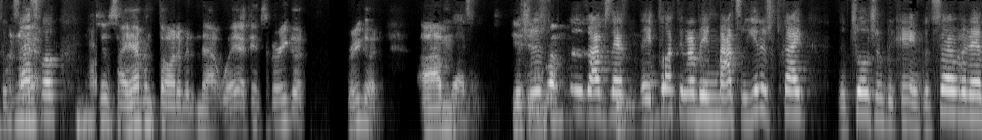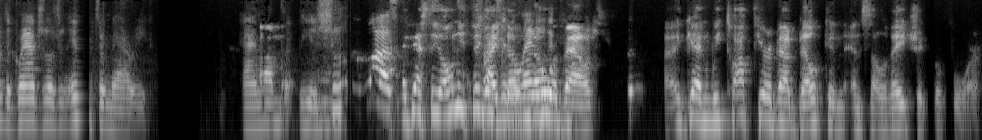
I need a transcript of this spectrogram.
successful. I, I haven't thought of it in that way. I think it's very good. Very good. Um, yes. Which is they thought they were being Matzel Yiddishkeit. The children became conservative. The grandchildren intermarried, and um, the Yeshua was. I guess the only thing I don't know about, again, we talked here about Belkin and Soloveitchik before.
